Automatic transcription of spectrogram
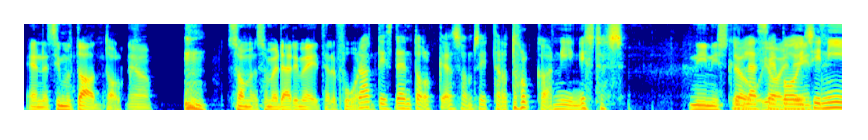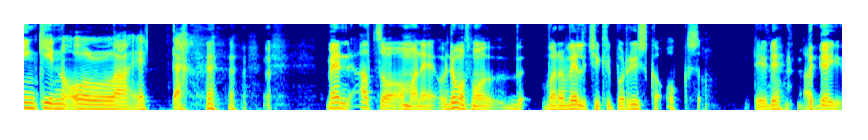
en simultantolk Ja. som, som är där med i telefonen. Grattis den tolken som sitter och tolkar Niinistös. Niinistö. Kyllä se voisi inte- niinkin olla, että... Men alltså, om man är, då måste man vara väldigt skicklig på ryska också. Det är ju det. Att det, är-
